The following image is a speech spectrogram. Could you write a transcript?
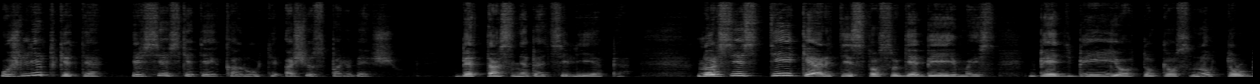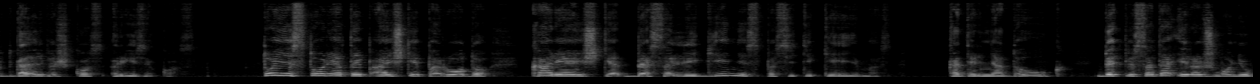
užlipkite ir sėskite į karūtį, aš jūs parvešiu. Bet tas nebeatsiliepia. Nors jis tiki artisto sugebėjimais, bet bijo tokios nutrūktgalviškos rizikos. To istorija taip aiškiai parodo, ką reiškia besaliginis pasitikėjimas. Kad ir nedaug, bet visada yra žmonių,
